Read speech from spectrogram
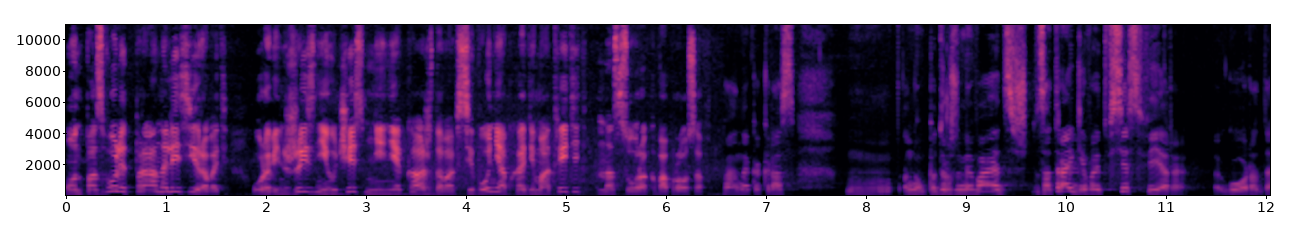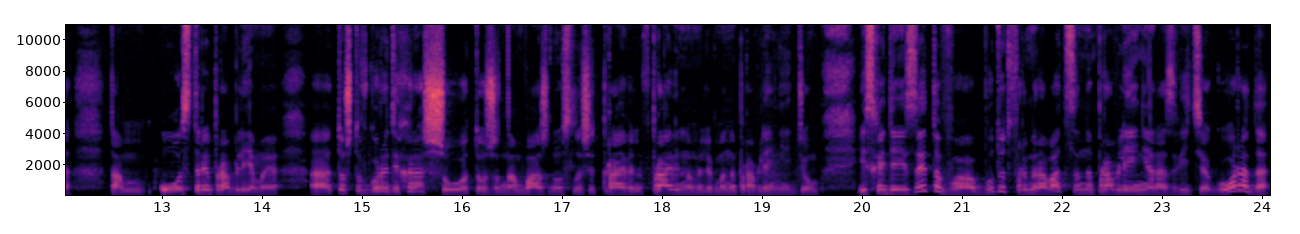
Он позволит проанализировать уровень жизни и учесть мнение каждого. Всего необходимо ответить на 40 вопросов. Она как раз ну, подразумевает, затрагивает все сферы города, там острые проблемы, э, то, что в городе хорошо, тоже нам важно услышать, правиль, в правильном ли мы направлении идем. Исходя из этого будут формироваться направления развития города,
